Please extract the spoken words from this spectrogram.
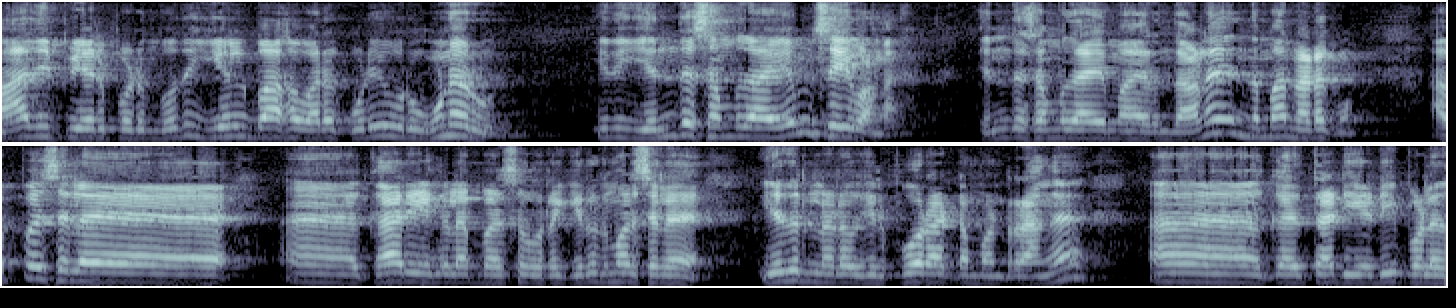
பாதிப்பு ஏற்படும் போது இயல்பாக வரக்கூடிய ஒரு உணர்வு. இது எந்த சமுதாயமும் செய்வாங்க? எந்த சமுதாயமாக இருந்தாலும் இந்த மாதிரி நடக்கும். அப்போ சில காரியங்களை பஸ் உரைக்கிறது இது மாதிரி சில எதிர் நடவடிக்கை போராட்டம் பண்ணுறாங்க தடி அடி பல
